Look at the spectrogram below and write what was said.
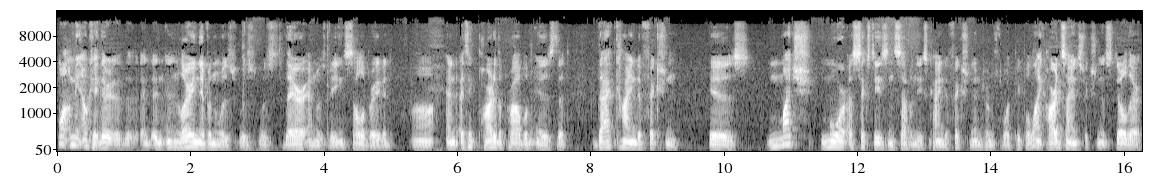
Well, I mean, okay, there, and, and Larry Niven was, was, was there and was being celebrated, uh, and I think part of the problem is that that kind of fiction is much more a 60s and 70s kind of fiction in terms of what people like. Hard science fiction is still there,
